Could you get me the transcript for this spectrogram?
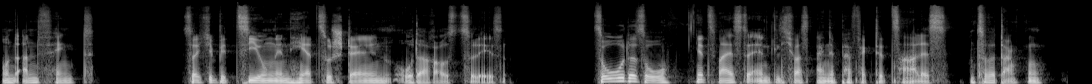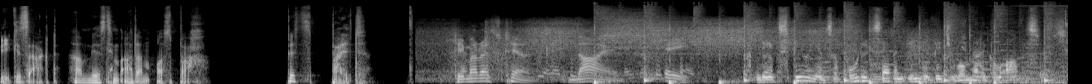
und anfängt, solche Beziehungen herzustellen oder rauszulesen. So oder so, jetzt weißt du endlich, was eine perfekte Zahl ist. Und zu verdanken, wie gesagt, haben wir es dem Adam Osbach. Bis bald. TMRS 10, 9, 8. The experience of 47 individual medical officers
